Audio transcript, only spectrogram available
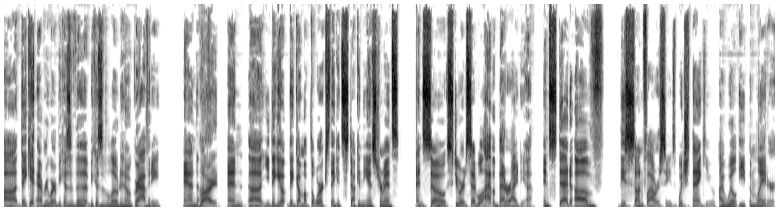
uh, they get everywhere because of the, because of the low to no gravity. And, uh, Right. and, uh, you, they, they gum up the works, they get stuck in the instruments. And so Stuart said, well, I have a better idea. Instead of these sunflower seeds, which thank you, I will eat them later.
